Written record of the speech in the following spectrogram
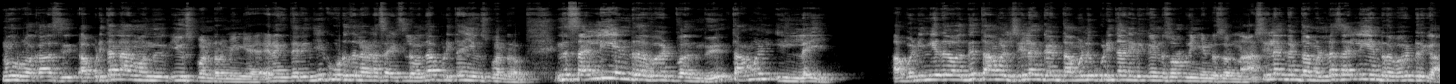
நூறு ரூபாய் காசு. அப்படித்தான் நாங்க வந்து யூஸ் பண்றோம் இங்க. எனக்கு தெரிஞ்சு கூடுதலான சைட்ஸ்ல வந்து அப்படித்தான் யூஸ் பண்றோம். இந்த சல்லி என்ற வேர்ட் வந்து தமிழ் இல்லை. அப்ப நீங்க இதை வந்து தமிழ் ஸ்ரீலங்கன் தமிழ் இப்படித்தான் இருக்குன்னு சொல்றீங்கன்னு சொன்னா ஸ்ரீலங்கன் தமிழ்ல சல்லி என்ற வேர்ட் இருக்கா?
